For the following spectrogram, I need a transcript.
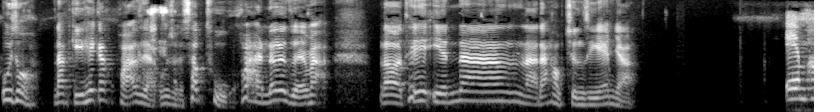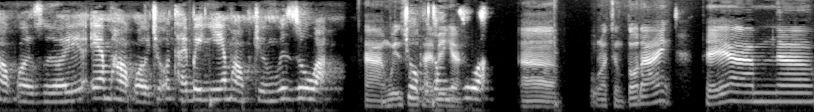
Ui rồi, đăng ký hết các khóa rồi à? Ui rồi, sắp thủ khoa nữa rồi em ạ. Rồi, thế Yến à, là đang học trường gì em nhỉ? Em học ở dưới, em học ở chỗ Thái Bình, em học trường Nguyễn Du ạ. À, Nguyễn Du Thái Bình à? Du ạ. Ờ, cũng là trường tốt đấy. Thế um, ờ,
